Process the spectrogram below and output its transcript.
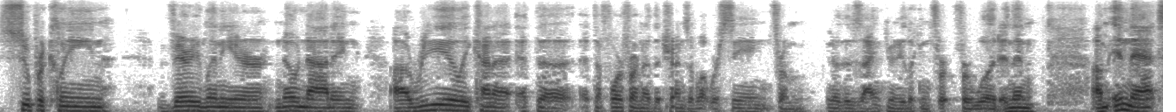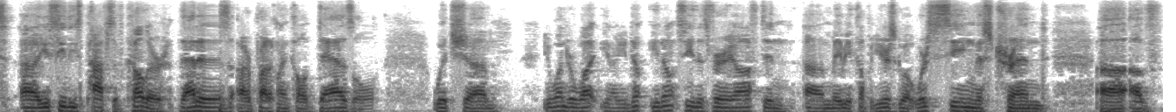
Super clean, very linear, no knotting, uh, really kind of at the at the forefront of the trends of what we're seeing from you know the design community looking for, for wood. And then um, in that uh, you see these pops of color. That is our product line called Dazzle, which um, you wonder what you know you don't you don't see this very often. Um, maybe a couple years ago, we're seeing this trend uh, of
